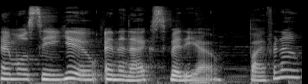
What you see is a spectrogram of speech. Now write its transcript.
And we'll see you in the next video. Bye for now.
